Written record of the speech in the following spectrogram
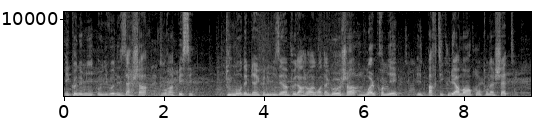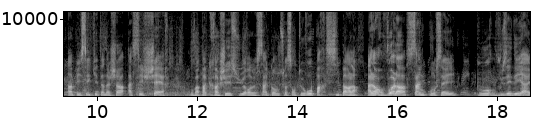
économie au niveau des achats pour un PC. Tout le monde aime bien économiser un peu d'argent à droite à gauche, hein, moi le premier, et particulièrement quand on achète un PC qui est un achat assez cher. On va pas cracher sur 50-60 euh, euros par-ci par-là. Alors voilà 5 conseils pour vous aider à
